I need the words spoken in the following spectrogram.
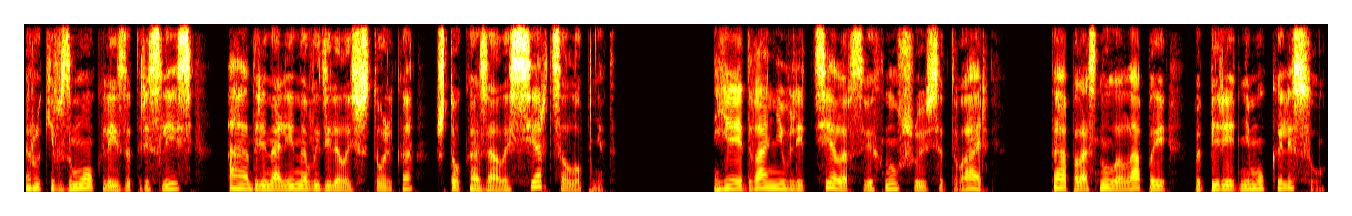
Руки взмокли и затряслись, а адреналина выделилось столько, что, казалось, сердце лопнет. Я едва не влетела в свихнувшуюся тварь, та полоснула лапой по переднему колесу.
